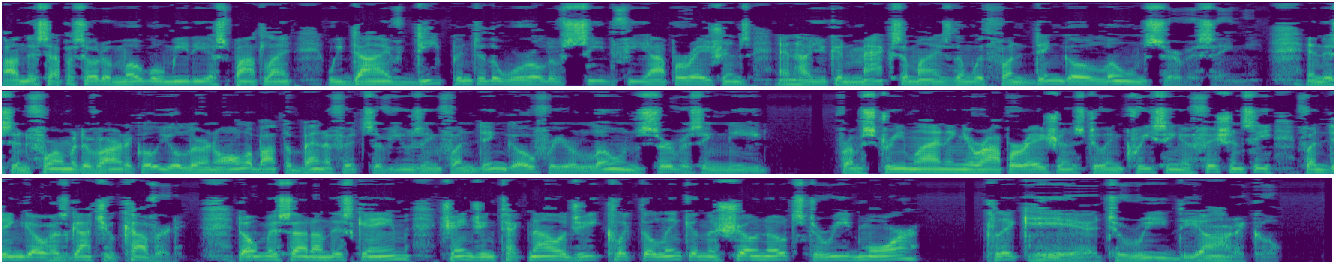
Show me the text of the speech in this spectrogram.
On this episode of Mogul Media Spotlight, we dive deep into the world of CDFI operations and how you can maximize them with Fundingo loan servicing. In this informative article, you'll learn all about the benefits of using Fundingo for your loan servicing need. From streamlining your operations to increasing efficiency, Fundingo has got you covered. Don't miss out on this game. Changing technology, click the link in the show notes to read more. Click here to read the article.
